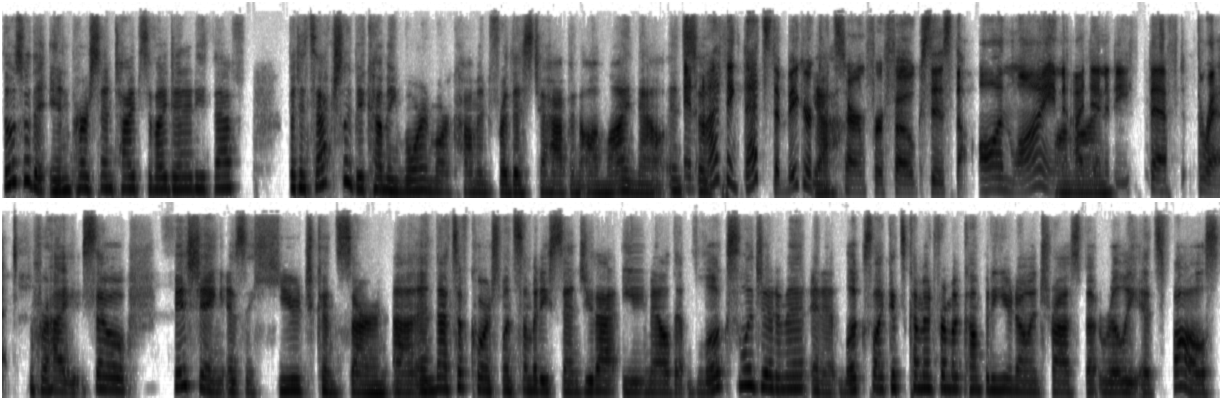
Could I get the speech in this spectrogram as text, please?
Those are the in person types of identity theft but it's actually becoming more and more common for this to happen online now and, and so, i think that's the bigger yeah. concern for folks is the online, online, identity theft threat right so phishing is a huge concern uh, and that's of course when somebody sends you that email that looks legitimate and it looks like it's coming from a company you know and trust but really it's false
